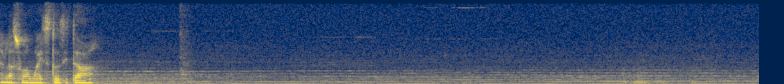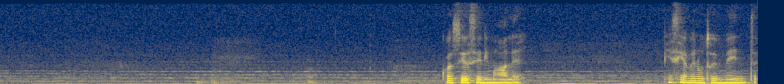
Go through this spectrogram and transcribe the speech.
nella sua maestosità. Qualsiasi animale che sia venuto in mente,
